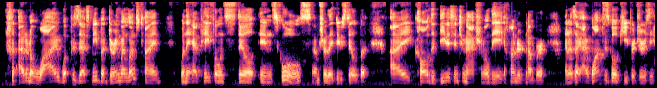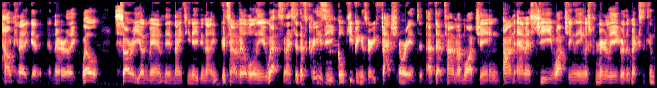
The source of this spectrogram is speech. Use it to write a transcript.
I don't know why, what possessed me, but during my lunchtime, when they had payphones still in schools, I'm sure they do still, but I called Adidas International, the 800 number, and I was like, I want this goalkeeper jersey. How can I get it? And they're like, well, sorry, young man, in 1989, it's not available in the US. And I said, that's crazy. Goalkeeping is very fashion oriented. At that time, I'm watching on MSG, watching the English Premier League or the Mexican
